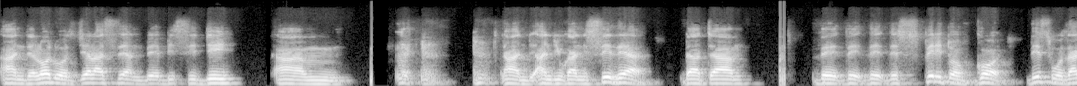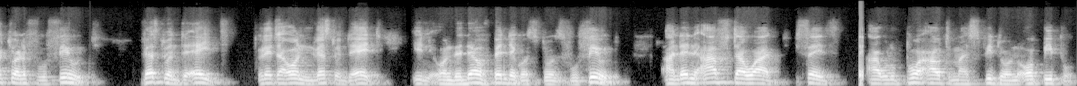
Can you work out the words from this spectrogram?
And the Lord was jealous and BBCD. Um, and, and you can see there that um, the, the, the, the Spirit of God, this was actually fulfilled. Verse 28, later on, verse 28, in, on the day of Pentecost, it was fulfilled. And then afterward, he says, I will pour out my spirit on all people.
